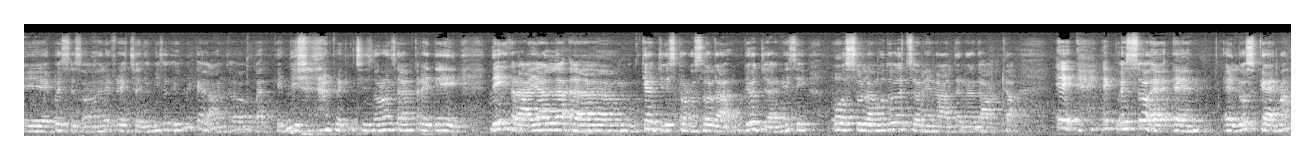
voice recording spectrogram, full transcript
E queste sono delle frecce di Michelangelo che dice sempre che ci sono sempre dei, dei trial eh, che agiscono sulla biogenesi o sulla modulazione NAD-NADH e, e, questo è, è, è lo schema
